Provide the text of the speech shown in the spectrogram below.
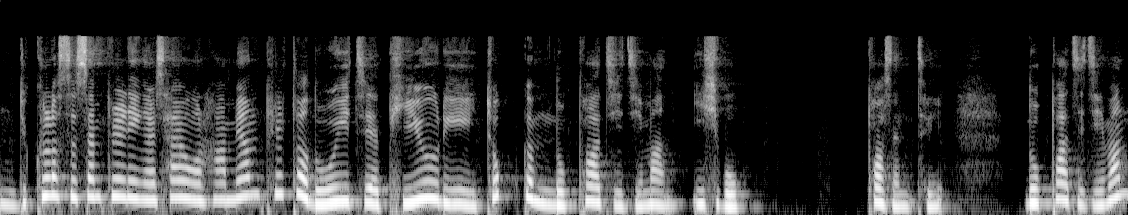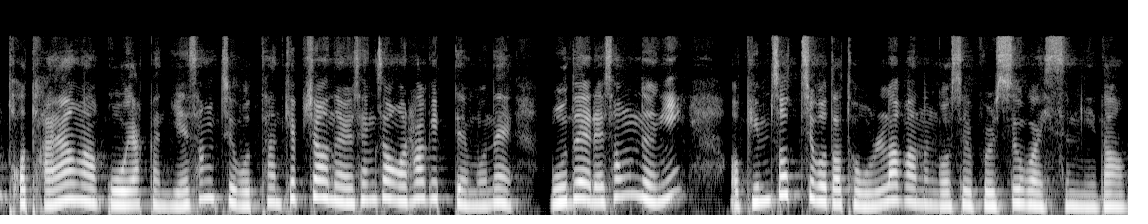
음, 뉴클러스 샘플링을 사용을 하면 필터 노이즈의 비율이 조금 높아지지만 25% 높아지지만 더 다양하고 약간 예상치 못한 캡션을 생성을 하기 때문에 모델의 성능이 어, 빔 서치보다 더 올라가는 것을 볼 수가 있습니다.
